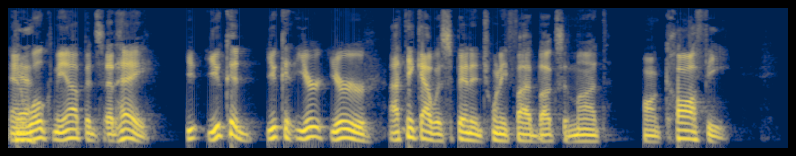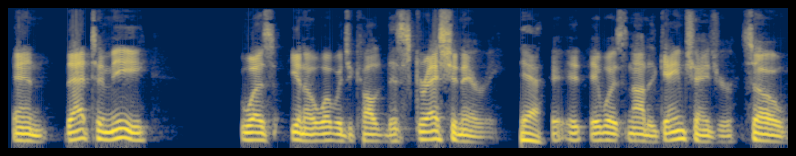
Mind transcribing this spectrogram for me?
and yeah. woke me up and said, Hey, you, you could you could you're you're I think I was spending 25 bucks a month on coffee. And that to me was, you know, what would you call it? Discretionary. Yeah. It, it was not a game changer. So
